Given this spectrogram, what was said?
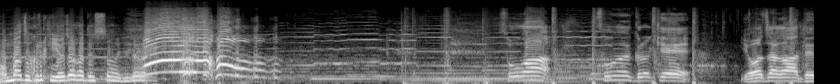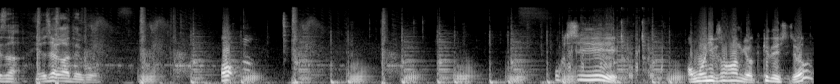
엄마도 그렇게 여자가 됐어 여자가 소가 소는 그렇게 여자가 돼서 여자가 되고 어? 혹시 어머님 성함이 어떻게 되시죠?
